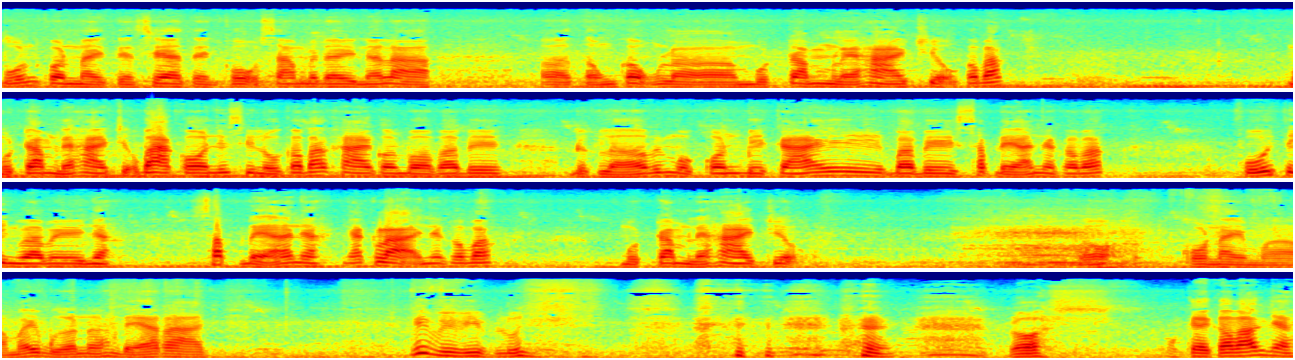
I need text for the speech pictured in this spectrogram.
bốn con này tiền xe tiền cộ sang bên đây nó là uh, tổng cộng là 102 triệu các bác. 102 triệu ba con chứ xin lỗi các bác hai con bò 3B được lỡ với một con bê cái 3B sắp đẻ nha các bác. Phối tình 3B nha sắp đẻ nha nhắc lại nha các bác. 102 triệu. Đó con này mà mấy bữa nữa đẻ ra vip vip vip luôn. Rồi ok các bác nha.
